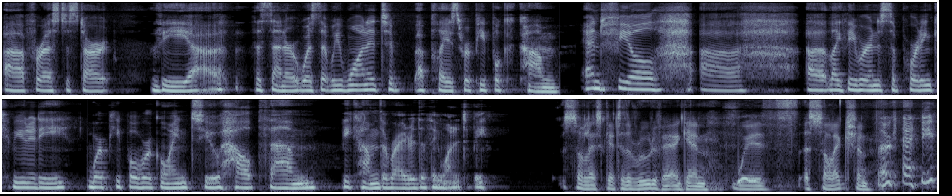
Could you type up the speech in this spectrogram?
uh, for us to start the uh, the center was that we wanted to a place where people could come and feel uh, uh, like they were in a supporting community where people were going to help them become the writer that they wanted to be. So let's get to the root of it again with a selection. Okay.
